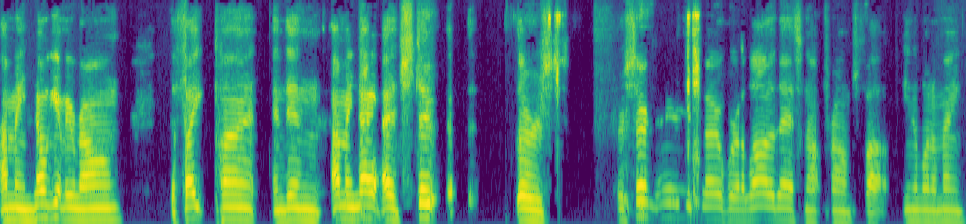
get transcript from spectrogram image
I mean, don't get me wrong, the fake punt, and then I mean, I, I stu- there's there's certain areas there where a lot of that's not Fromm's fault. You know what I mean?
